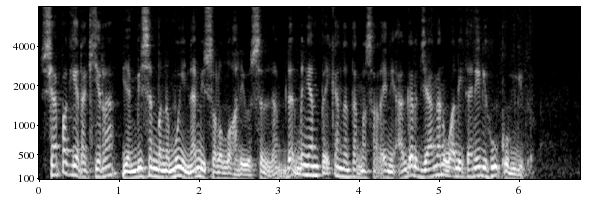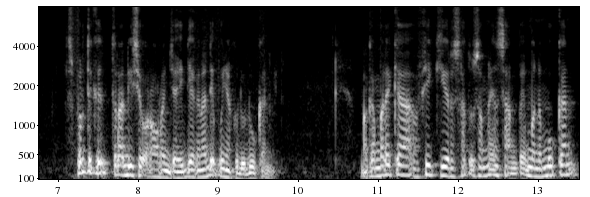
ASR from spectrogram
Siapa kira-kira yang bisa menemui Nabi SAW dan menyampaikan tentang masalah ini agar jangan wanita ini dihukum gitu. Seperti tradisi orang-orang jahiliyah karena dia punya kedudukan gitu. Maka mereka fikir satu sama lain sampai menemukan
